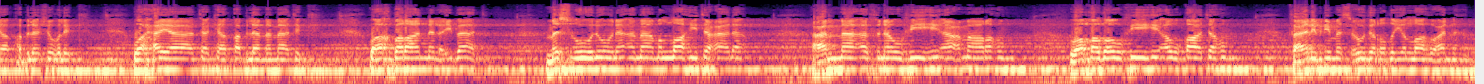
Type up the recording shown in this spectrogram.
قبل شغلك وحياتك قبل مماتك. وأخبر أن العباد مسؤولون أمام الله تعالى عما أفنوا فيه أعمارهم وقضوا فيه أوقاتهم فعن ابن مسعود رضي الله عنه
